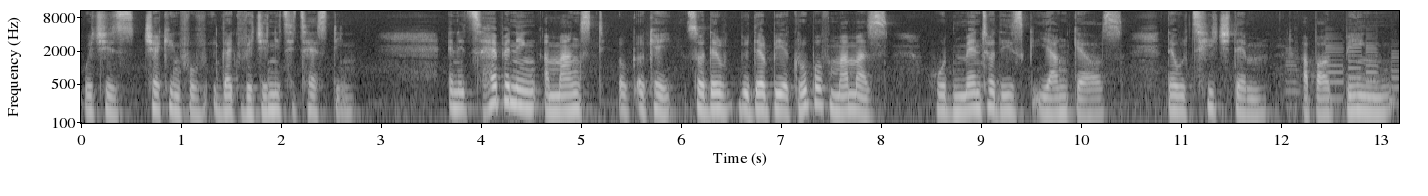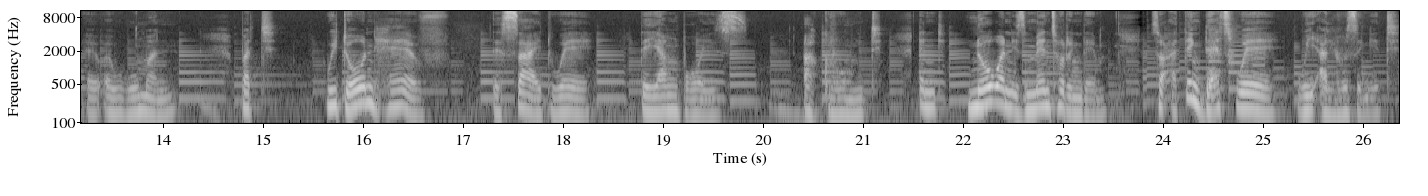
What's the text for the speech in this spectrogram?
which is checking for like virginity testing. And it's happening amongst, okay, so there, there'll be a group of mamas would mentor these young girls. They would teach them about being a, a woman. But we don't have the side where the young boys are groomed and no one is mentoring them. So I think that's where we are losing it.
